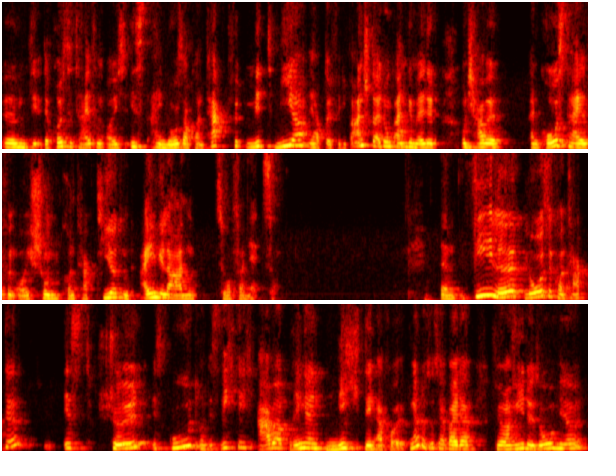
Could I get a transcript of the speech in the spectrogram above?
ähm, die, der größte Teil von euch ist ein loser Kontakt für, mit mir. Ihr habt euch für die Veranstaltung angemeldet und ich habe einen Großteil von euch schon kontaktiert und eingeladen zur Vernetzung. Ähm, viele lose Kontakte ist schön, ist gut und ist wichtig, aber bringen nicht den Erfolg. Ne? Das ist ja bei der Pyramide so hier.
